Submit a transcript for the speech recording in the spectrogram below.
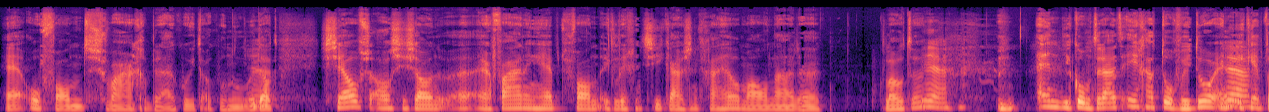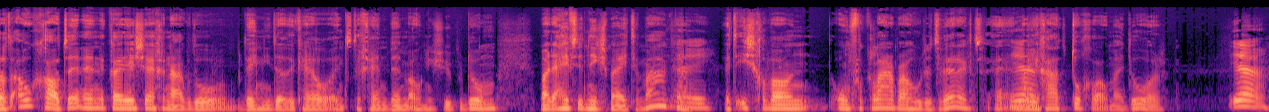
hè, of van zwaar gebruik, hoe je het ook wil noemen. Ja. Dat zelfs als je zo'n eh, ervaring hebt van, ik lig in het ziekenhuis en ik ga helemaal naar de kloten, Ja, en je komt eruit en je gaat toch weer door. En Ja. ik heb dat ook gehad. Hè. En dan kan je zeggen, nou, ik bedoel, ik denk niet dat ik heel intelligent ben, maar ook niet super dom. Maar daar heeft het niks mee te maken. nee. Het is gewoon onverklaarbaar hoe dat werkt. Eh, Ja. Maar je gaat er toch gewoon mee door. Ja,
